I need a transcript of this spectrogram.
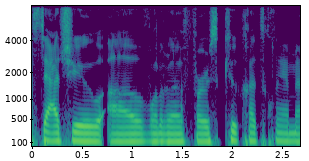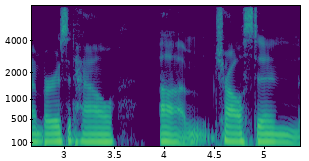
statue of one of the first Ku Klux Klan members and how um, Charleston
